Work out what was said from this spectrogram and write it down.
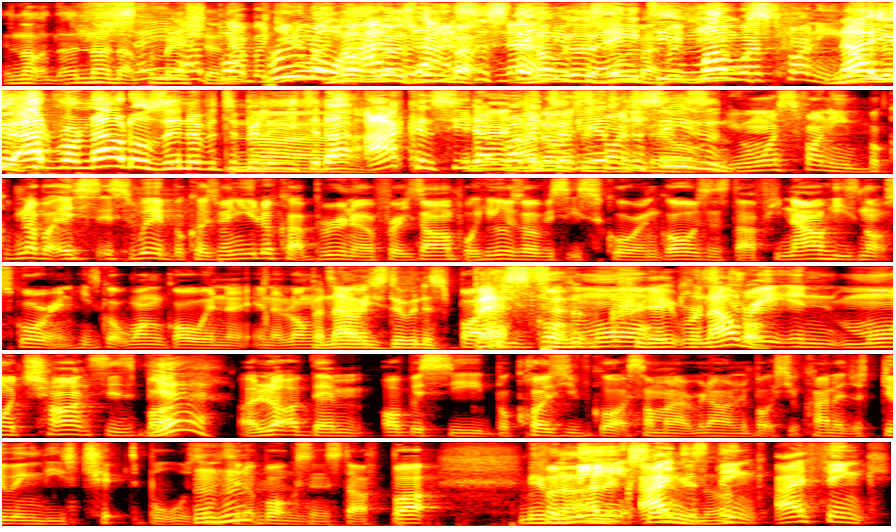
Not not You that say formation. but but you know Bruno what- Not had with those that wing backs. sustaining with for those wing 18 backs. But you know months. what's funny? Now Not you those- add Ronaldo's inevitability to that. I can see that Imagine- running I to don't the end of the so. season. You know what's funny? Because, no, but it's, it's weird because when you look at Bruno, for example, he was obviously scoring goals and stuff. He, now he's not scoring. He's got one goal in a, in a long But time. now he's doing his best to more, create he's Ronaldo. creating more chances. But Yeah. a lot of them, obviously, because you've got someone like Ronaldo in the box, you're kind of just doing these chipped balls into Mhm. the box and stuff. But Maybe for like me, I Song, you just know? think I think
